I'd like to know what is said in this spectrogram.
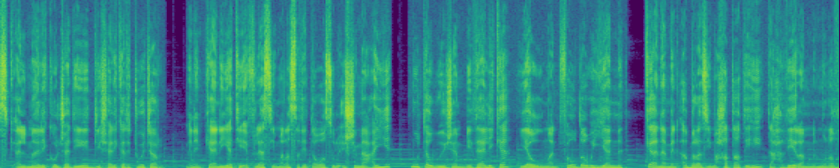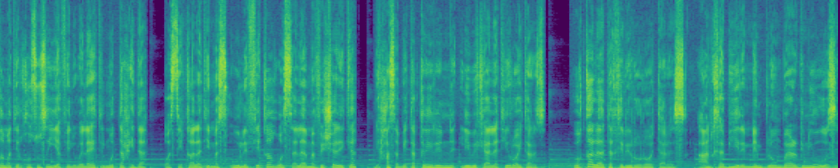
ماسك المالك الجديد لشركة تويتر. من إمكانية إفلاس منصة التواصل الاجتماعي متوجا بذلك يوما فوضويا كان من أبرز محطاته تحذيرا من منظمة الخصوصية في الولايات المتحدة واستقالة مسؤول الثقة والسلامة في الشركة بحسب تقرير لوكالة رويترز. وقال تقرير رويترز عن خبير من بلومبرج نيوز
